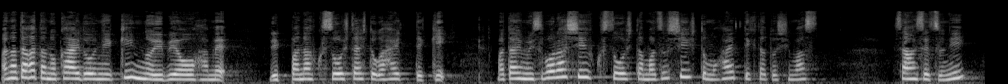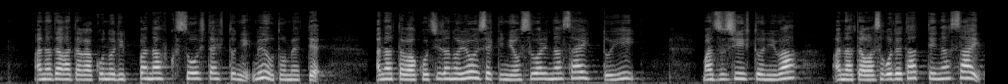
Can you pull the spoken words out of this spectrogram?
あなた方の街道に金の指輪をはめ立派な服装をした人が入ってきまたみすぼらしい服装をした貧しい人も入ってきたとします。3節にあなた方がこの立派な服装をした人に目を留めてあなたはこちらの良い席にお座りなさいと言い貧しい人にはあなたはそこで立っていなさい。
